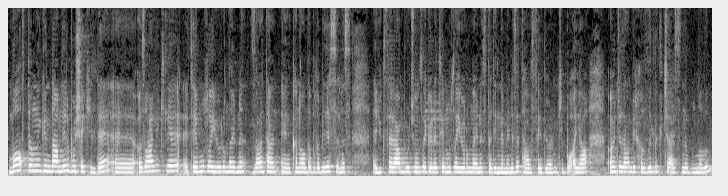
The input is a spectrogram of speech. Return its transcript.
bu haftanın gündemleri bu şekilde. Ee, özellikle e, Temmuz ayı yorumlarını zaten e, kanalda bulabilirsiniz. E, yükselen burcunuza göre Temmuz ayı yorumlarınızı da dinlemenizi tavsiye ediyorum ki bu aya önceden bir hazırlık içerisinde bulunalım.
